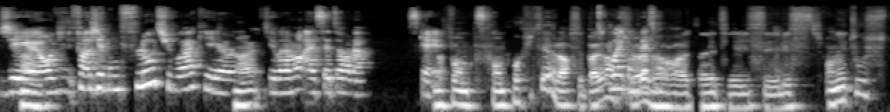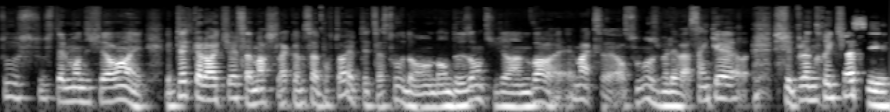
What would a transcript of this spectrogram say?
j'ai Ouais. euh, envie, enfin, j'ai mon flow, tu vois, qui est, euh, Ouais. qui est vraiment à cette heure-là. Ce est- Bah, faut en, faut en profiter alors, c'est pas grave, Ouais, tu vois, complètement. genre, euh, les- on est tous, tous, tous tellement différents et, et peut-être qu'à l'heure actuelle ça marche là comme ça pour toi et peut-être ça se trouve dans, dans deux ans tu viendras me voir, Eh, Max, euh, en ce moment je me lève à 5 heures, je fais plein de trucs, tu vois, c'est,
